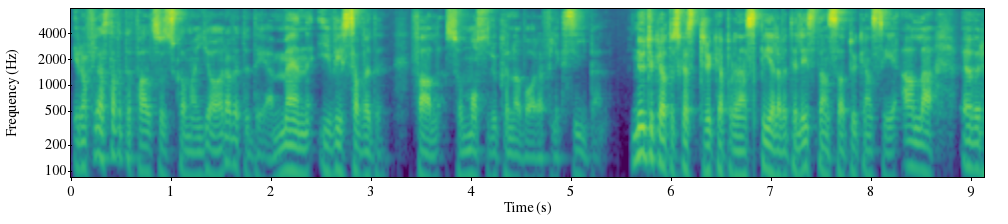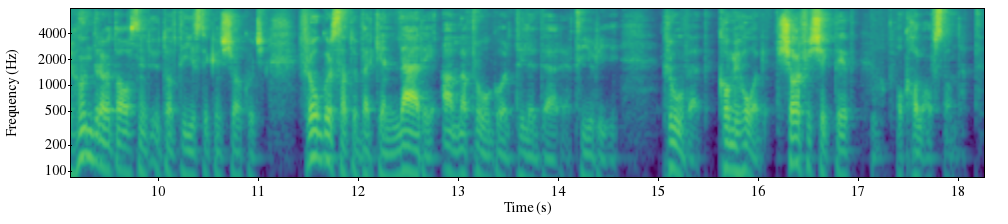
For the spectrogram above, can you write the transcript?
I de flesta vet, fall så ska man göra vet, det, men i vissa vet, fall så måste du kunna vara flexibel. Nu tycker jag att du ska trycka på den här spelarvetlistan så att du kan se alla över 100 avsnitt utav 10 stycken körkortsfrågor så att du verkligen lär dig alla frågor till det där teoriprovet. Kom ihåg, kör försiktigt och håll avståndet.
